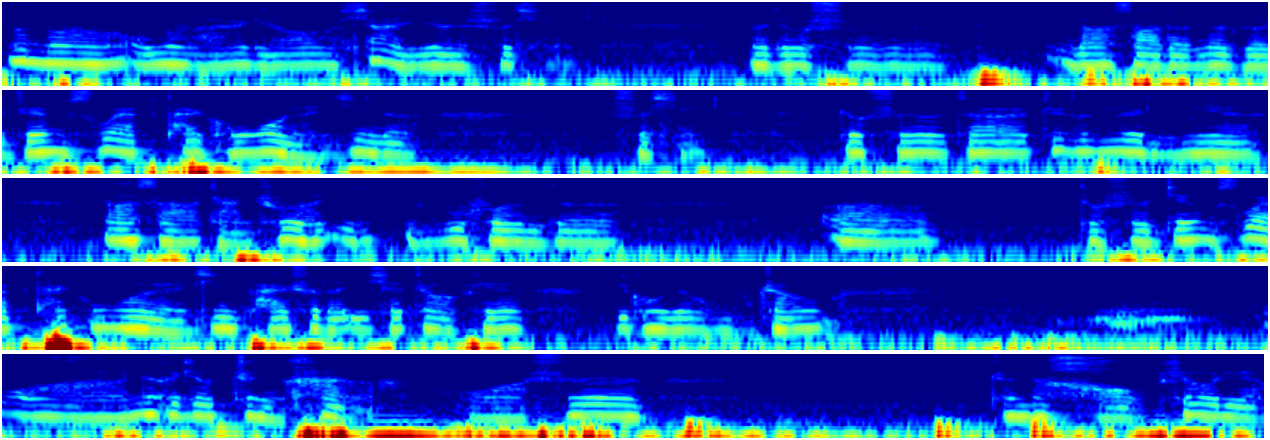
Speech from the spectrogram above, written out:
那么，我们来聊下一件事情，那就是 NASA 的那个 James Webb 太空望远镜的事情。就是在这个月里面，NASA 展出了一一部分的，呃，就是 James Webb 太空望远镜拍摄的一些照片，一共有五张。哇，那个叫震撼啊！我是。真的好漂亮，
